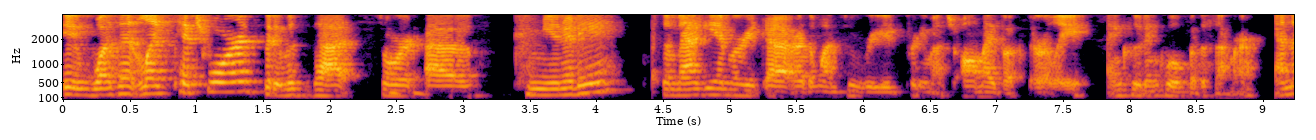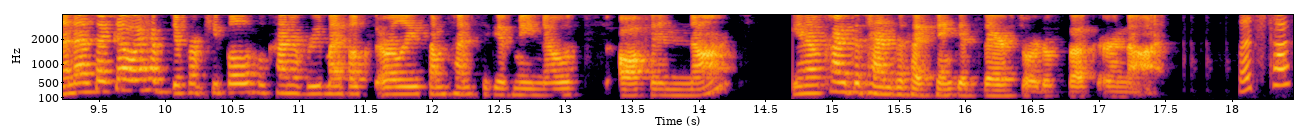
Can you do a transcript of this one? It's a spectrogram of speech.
it wasn't like pitch wars but it was that sort mm-hmm. of community so Maggie and Marieke are the ones who read pretty much all my books early, including Cool for the Summer. And then as I go, I have different people who kind of read my books early, sometimes to give me notes, often not. You know, kind of depends if I think it's their sort of book or not. Let's talk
